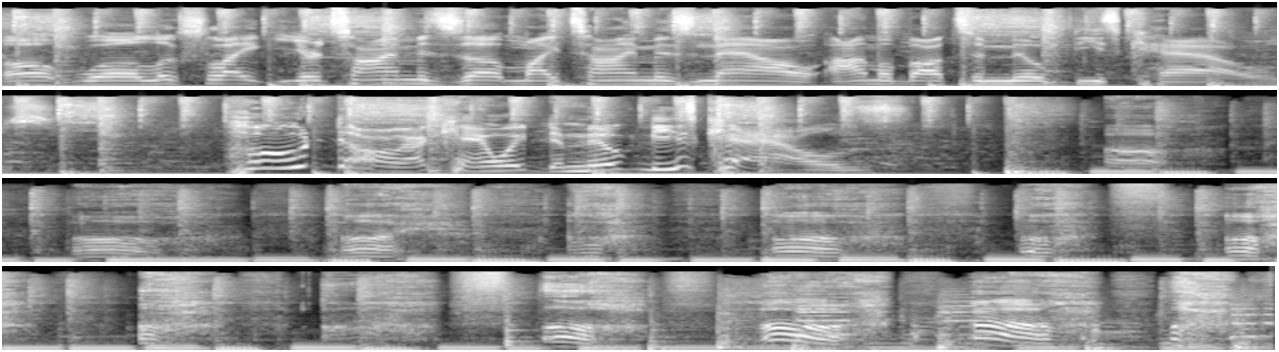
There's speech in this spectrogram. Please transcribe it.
Oh, well, looks like your time is up. My time is now. I'm about to milk these cows. Who dog? I can't wait to milk these cows. Oh, oh, oh, oh, oh, oh, oh, oh, oh, oh, oh, oh,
